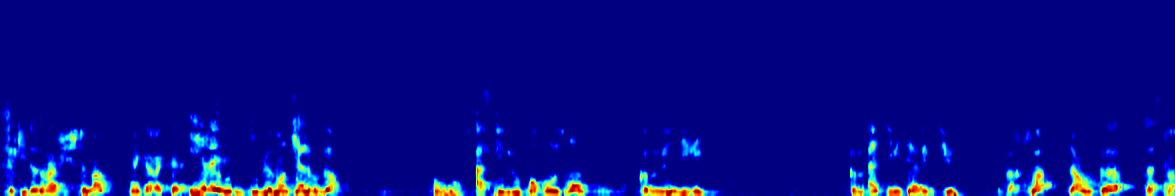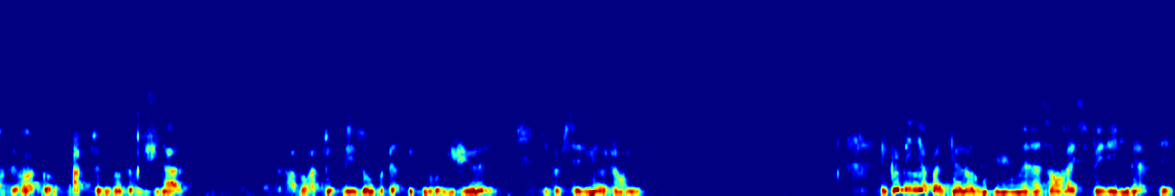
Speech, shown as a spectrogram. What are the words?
Ce qui donnera justement un caractère irréductiblement dialoguant à ce qu'ils nous proposeront comme vie divine, comme intimité avec Dieu. Et parfois, là encore, ça se marquera comme absolument original par rapport à toutes les autres perspectives religieuses qui peuvent séduire le genre humain. Et comme il n'y a pas de dialogue humain sans respect des libertés,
